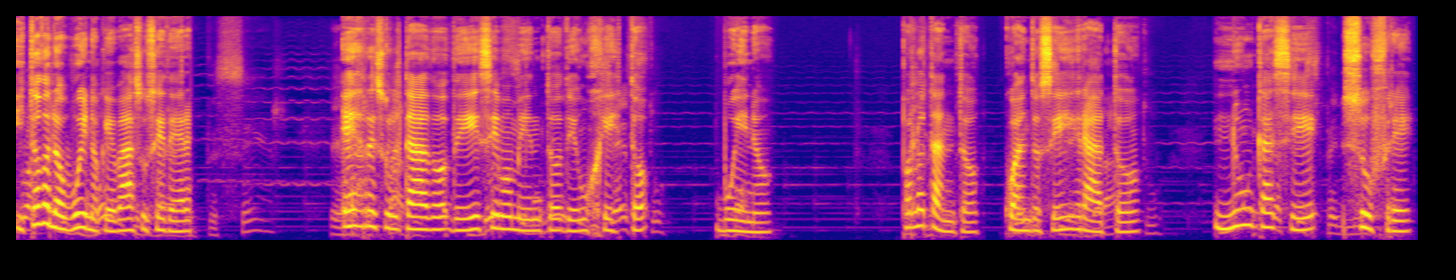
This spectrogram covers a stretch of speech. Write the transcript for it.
Y todo lo bueno que va a suceder es resultado de ese momento de un gesto bueno. Por lo tanto, cuando se es grato, nunca se sufre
